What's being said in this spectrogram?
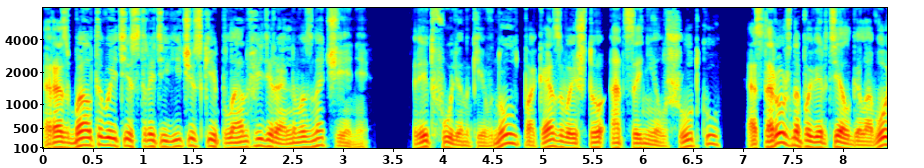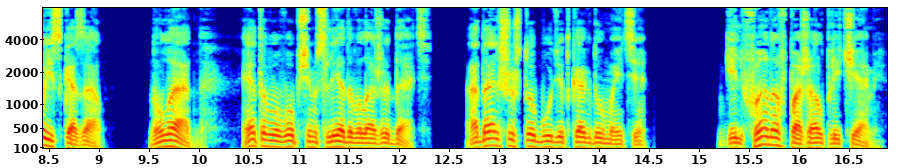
разбалтываете стратегический план федерального значения». Литфулин кивнул, показывая, что оценил шутку, осторожно повертел головой и сказал, «Ну ладно, этого, в общем, следовало ожидать. А дальше что будет, как думаете?» Гельфанов пожал плечами.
